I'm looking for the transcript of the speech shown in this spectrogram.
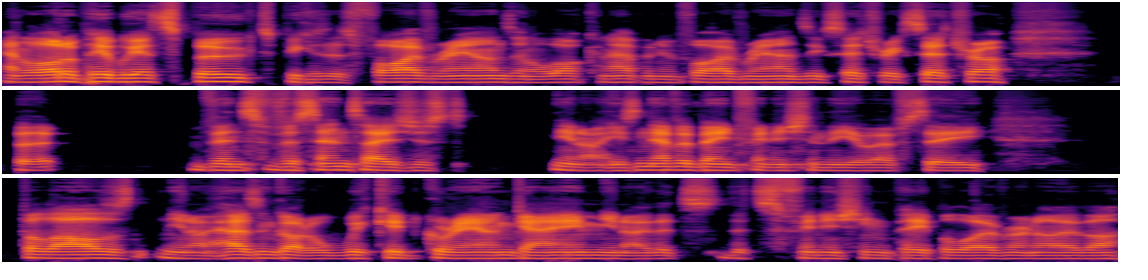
And a lot of people get spooked because there's five rounds and a lot can happen in five rounds, etc., etc. But Vince Vicente is just, you know, he's never been finished in the UFC. Belal's, you know, hasn't got a wicked ground game, you know, that's that's finishing people over and over.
